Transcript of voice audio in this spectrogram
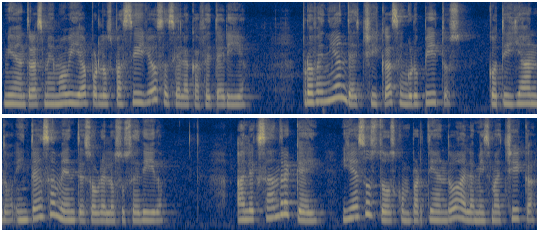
mientras me movía por los pasillos hacia la cafetería. Provenían de chicas en grupitos, cotillando intensamente sobre lo sucedido. Alexandre Kay y esos dos compartiendo a la misma chica.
